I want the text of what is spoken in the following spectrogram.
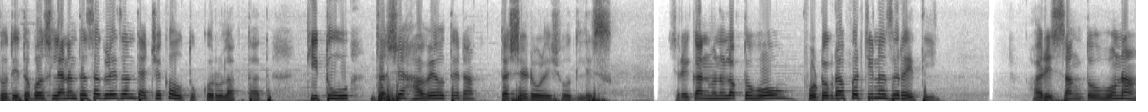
तो तिथं बसल्यानंतर सगळेजण त्याचे कौतुक करू लागतात की तू जसे हवे होते ना तसे डोळे शोधलेस. श्रीकांत म्हणू लागतो हो फोटोग्राफरची नजर आहे ती. हरीश सांगतो हो ना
